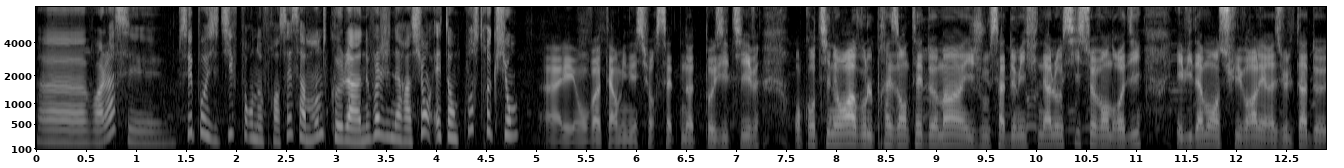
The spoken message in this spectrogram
Voilà, c'est positif pour nos Français. Ça montre que la nouvelle génération est en construction. Allez, on va terminer sur cette note positive. On continuera à vous le présenter demain. Il joue sa demi-finale aussi ce vendredi. Évidemment, on suivra les résultats de,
